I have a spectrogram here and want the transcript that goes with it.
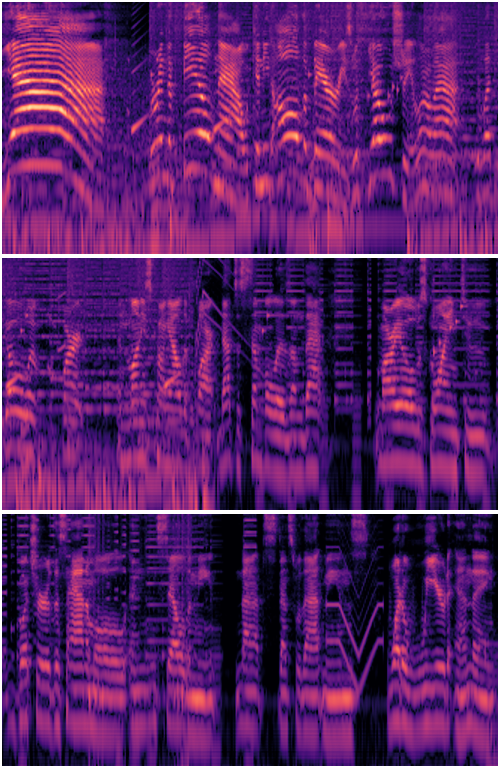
yeah! We're in the field now! We can eat all the berries with Yoshi! Look at that! You let go of fart, and money's coming out of the fart. That's a symbolism that Mario Mario's going to butcher this animal and sell the meat. That's that's what that means. What a weird ending.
